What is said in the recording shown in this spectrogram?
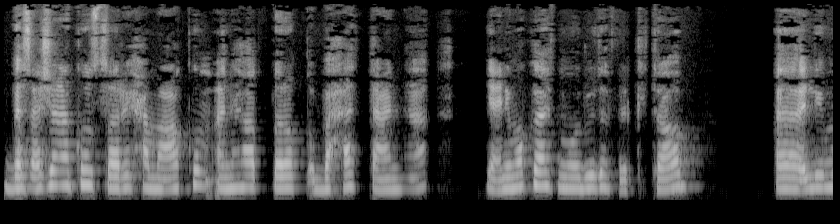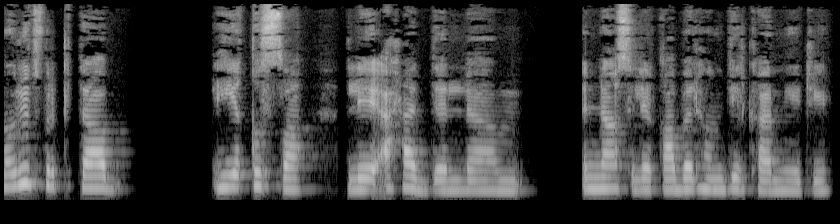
بس عشان أكون صريحة معكم أنا هذه الطرق بحثت عنها يعني ما كانت موجودة في الكتاب. آه، اللي موجود في الكتاب هي قصة لأحد الناس اللي قابلهم ديل كارنيجي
